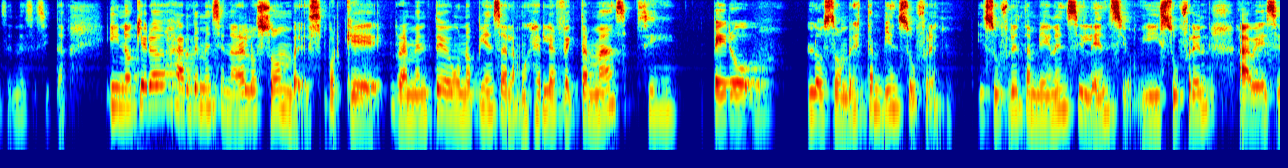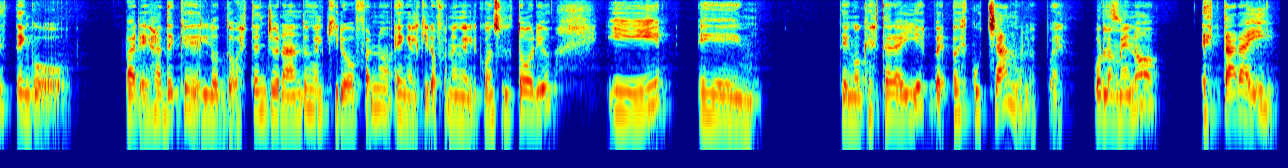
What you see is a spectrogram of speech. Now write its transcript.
se necesita. Y no quiero dejar de mencionar a los hombres, porque realmente uno piensa, a la mujer le afecta más. Sí. Pero los hombres también sufren y sufren también en silencio y sufren, a veces tengo parejas de que los dos están llorando en el quirófano, en el quirófano, en el consultorio y eh, tengo que estar ahí escuchándolos, pues, por lo menos estar ahí,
